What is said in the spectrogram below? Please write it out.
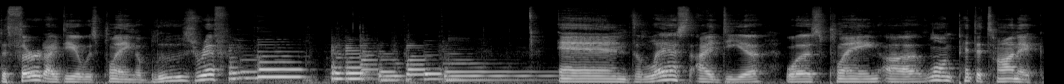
The third idea was playing a blues riff. And the last idea was playing uh, long pentatonic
